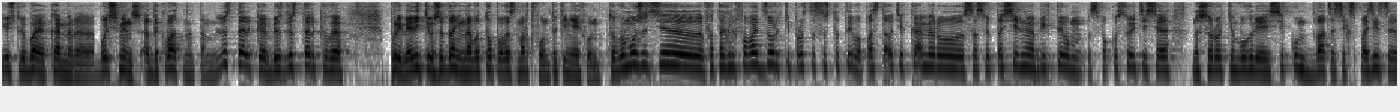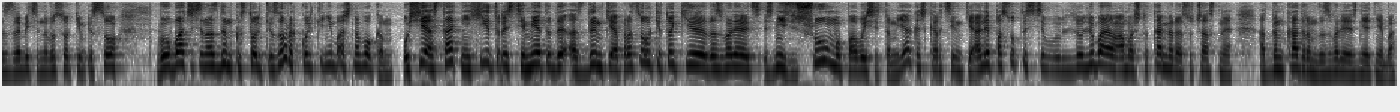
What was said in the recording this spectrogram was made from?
есть любая камера больш-менш адэкватна там люстэрка без люстэркавая при вялікім жаданні нават топавы смартфон толькі не iphone то вы можете фотаграфаваць зоркі просто са штатыва поставьте камеру со светласільным аб'ектывам сфокусуйцеся на шырокім вугле секунд 20 экспазіцыя зрабіце на высокім ISO вы убачыце на здымку столькі зорак колькі не бачна вокам усе астатнія хітрасці метады а здымкі апрацоўкі толькі дазваляюць знізіць шуму павысіць там якасць карцінкі але па сутнасці любая амаль што камера сучасная адным кадрам дазваляе зняць неба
